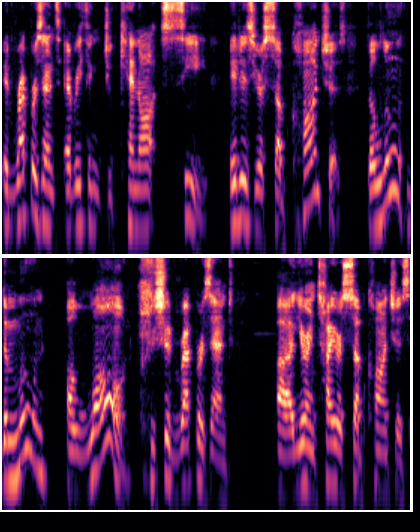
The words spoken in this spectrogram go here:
It represents everything that you cannot see. It is your subconscious. The, lo- the moon alone should represent uh, your entire subconscious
